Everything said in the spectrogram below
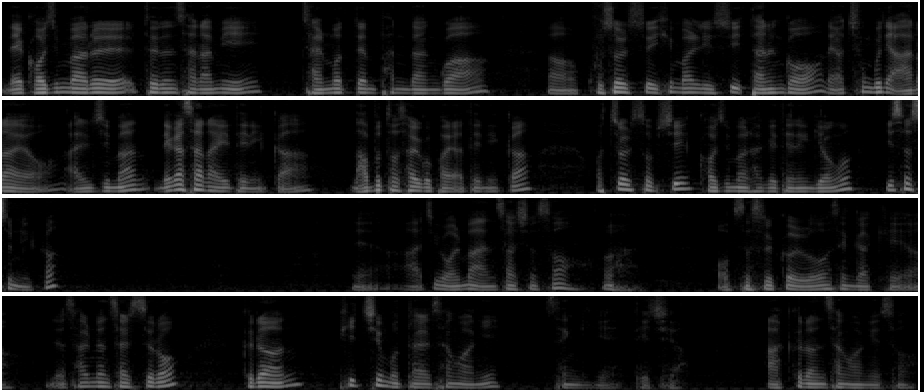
내 거짓말을 들은 사람이 잘못된 판단과 어, 구설수에 휘말릴 수 있다는 거 내가 충분히 알아요. 알지만 내가 살아야 되니까 나부터 살고 봐야 되니까 어쩔 수 없이 거짓말하게 되는 경우 있었습니까? 예, 아직 얼마 안 사셔서 어, 없었을 걸로 생각해요. 살면 살수록 그런 피치 못할 상황이 생기게 되지요. 아 그런 상황에서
